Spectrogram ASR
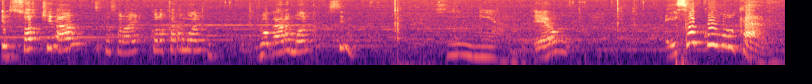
eles só tiraram esse personagem e colocaram a Mônica. Jogaram a Mônica por cima. Que merda. É o. Esse é o cúmulo, cara.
